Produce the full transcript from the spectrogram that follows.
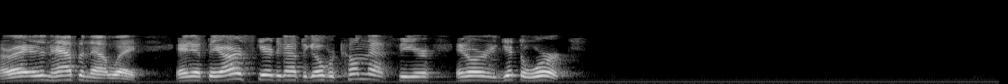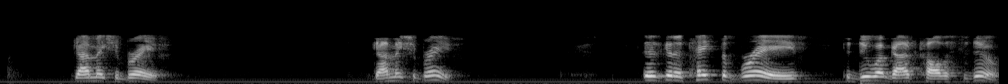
All right? It doesn't happen that way. And if they are scared, they're going to have to overcome that fear in order to get to work. God makes you brave. God makes you brave. It's going to take the brave to do what God's called us to do.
